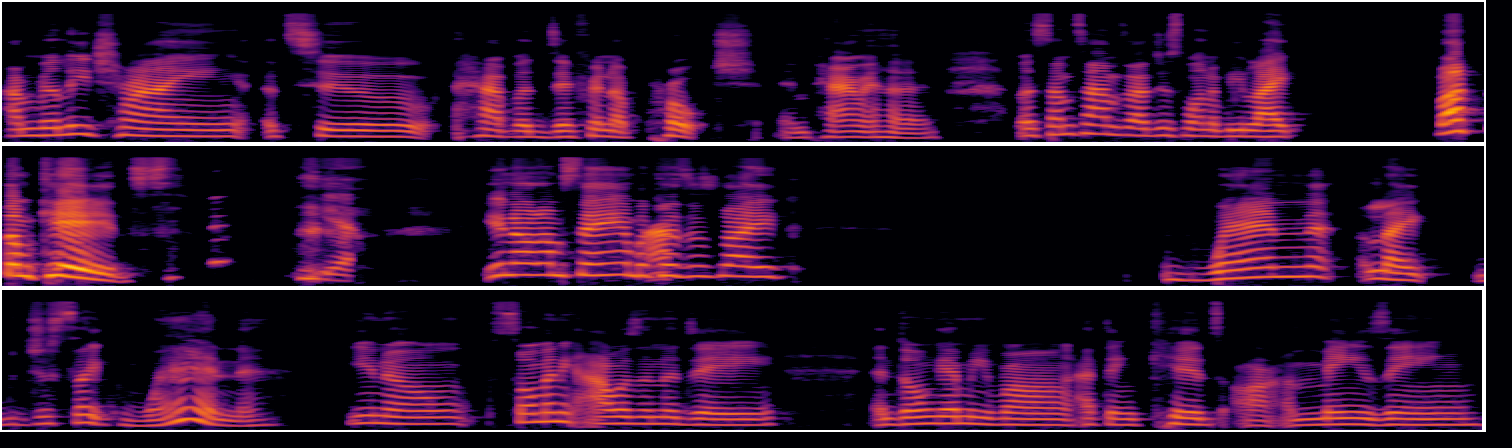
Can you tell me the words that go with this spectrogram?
I'm really trying to have a different approach in parenthood. But sometimes I just want to be like, fuck them kids. Yeah. you know what I'm saying? Because it's like, when, like, just like when, you know, so many hours in the day. And don't get me wrong, I think kids are amazing.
